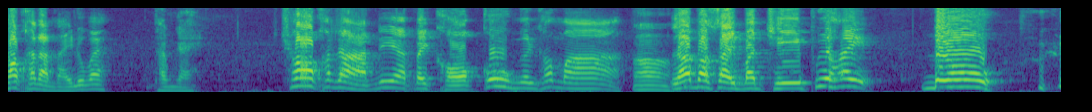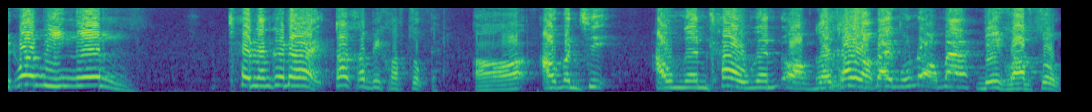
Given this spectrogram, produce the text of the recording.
ชอบขนาดไหนรู้ไหมทำไง ชอบขนาดเนี่ยไปขอกู้เงินเข้ามา อ่า แล้วมาใส่บัญชีเพื่อให้ดู ว่ามีเงิน แค่นั้นก็ได้ ก็เขามีความสุข อ๋อ เอาบัญชี เอาเงินเข้าเงินออกเงินเข้าออกไปหมุนออกมา มีความสุข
